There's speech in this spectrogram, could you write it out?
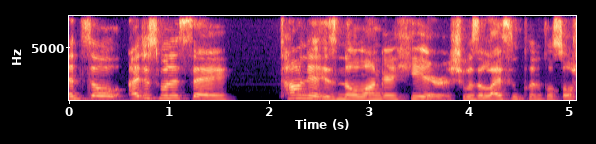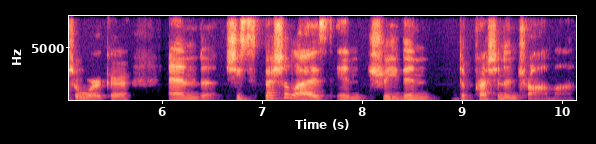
And so hmm. I just want to say, Tanya is no longer here. She was a licensed clinical social worker and she specialized in treating depression and trauma.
